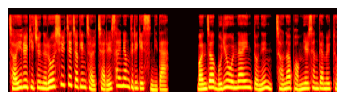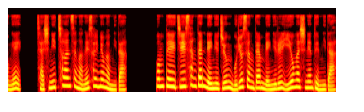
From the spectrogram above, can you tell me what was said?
저희를 기준으로 실제적인 절차를 설명드리겠습니다. 먼저 무료 온라인 또는 전화 법률 상담을 통해 자신이 처한 상황을 설명합니다. 홈페이지 상단 메뉴 중 무료 상담 메뉴를 이용하시면 됩니다.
